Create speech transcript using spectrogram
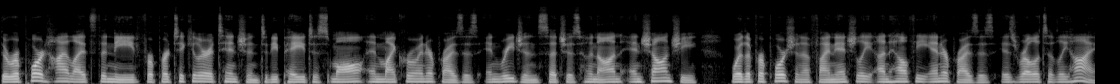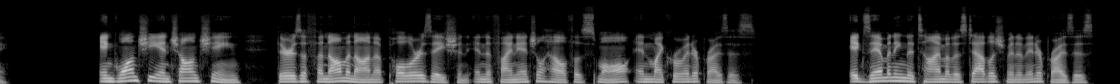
The report highlights the need for particular attention to be paid to small and micro enterprises in regions such as Hunan and Shanxi, where the proportion of financially unhealthy enterprises is relatively high. In Guangxi and Chongqing, there is a phenomenon of polarization in the financial health of small and micro enterprises. Examining the time of establishment of enterprises,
